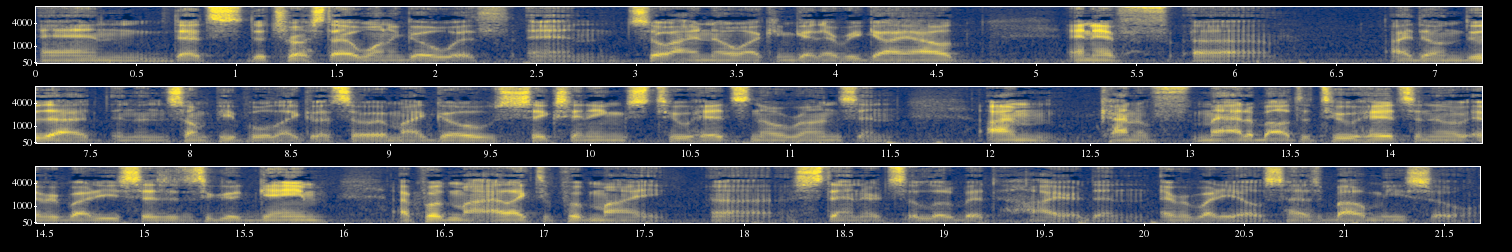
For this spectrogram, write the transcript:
and that's the trust I want to go with. And so I know I can get every guy out, and if uh, I don't do that, and then some people like say it might go six innings, two hits, no runs, and I'm kind of mad about the two hits. I know everybody says it's a good game. I put my I like to put my uh, standards a little bit higher than everybody else has about me, so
